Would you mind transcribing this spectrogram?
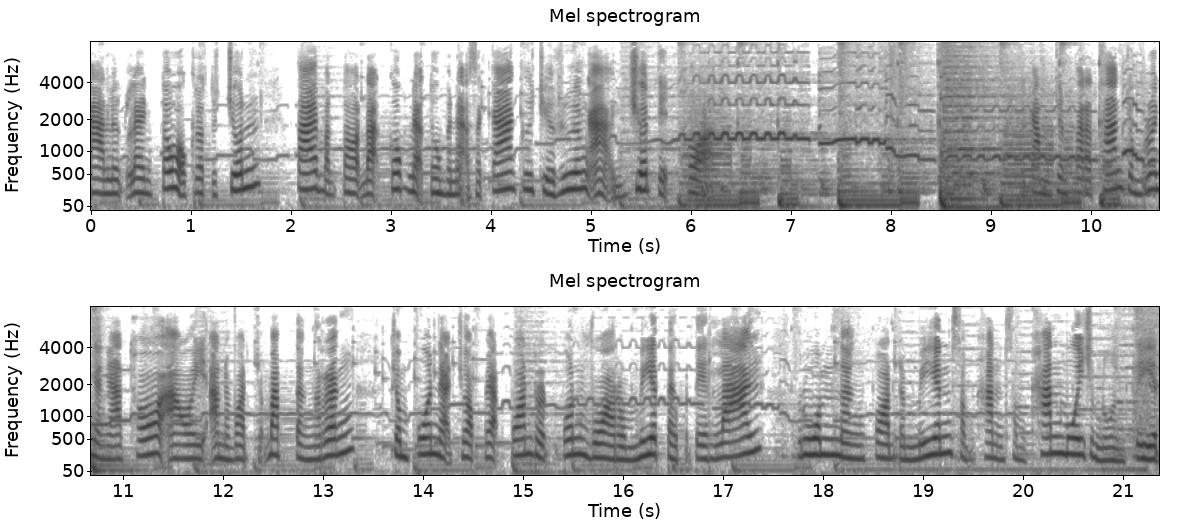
ការលើកលែងទោសអក្រិតជន តែបន្តដាក់គុកអ្នកទោសមនសិការគឺជារឿងអយុត្តិធម៌កម្មជនបរដ្ឋានជំរុញអាជ្ញាធរឲ្យអនុវត្តច្បាប់តឹងរឹង ចំពោះអ្នកជាប់ពាក់ព័ន្ធរត់ពន្ធវរមៀតទៅប្រទេសឡាវរួមនឹងព័ត៌មានសំខាន់សំខាន់មួយចំនួនទៀត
